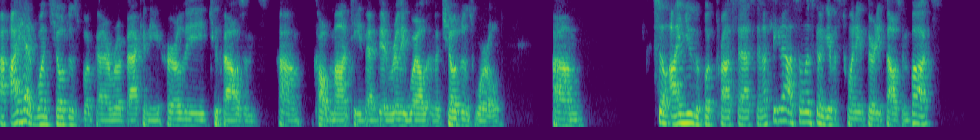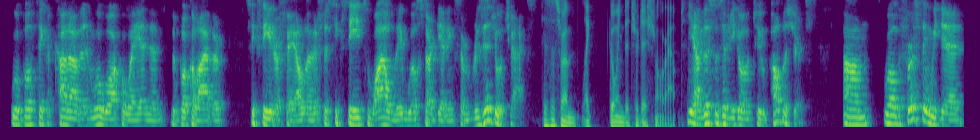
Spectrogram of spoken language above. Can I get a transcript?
I had one children's book that I wrote back in the early 2000s um, called Monty that did really well in the children's world. Um, so I knew the book process, and I figured out oh, someone's going to give us twenty or thirty thousand bucks. We'll both take a cut of it, and we'll walk away, and then the book will either succeed or fail. And if it succeeds wildly, we'll start getting some residual checks. This is from like going the traditional route. Yeah, this is if you go to publishers. Um, well, the first thing we did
